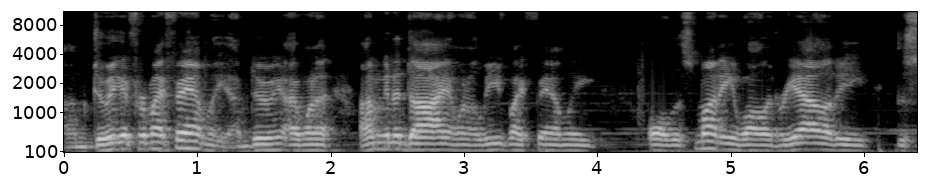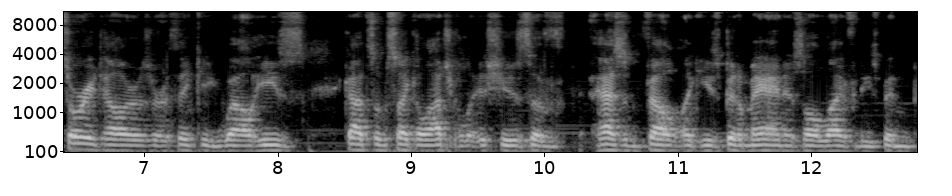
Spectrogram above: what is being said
I'm doing it for my family. I'm doing. I want to. I'm going to die. I want to leave my family all this money. While in reality, the storytellers are thinking, well, he's got some psychological issues of hasn't felt like he's been a man his whole life, and he's been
